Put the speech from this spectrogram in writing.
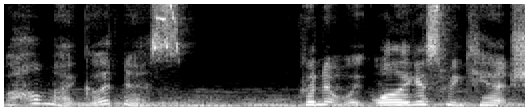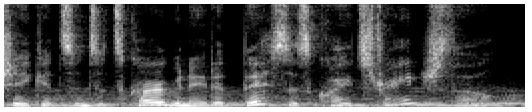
Oh my goodness. Couldn't we? Well, I guess we can't shake it since it's carbonated. This is quite strange though.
